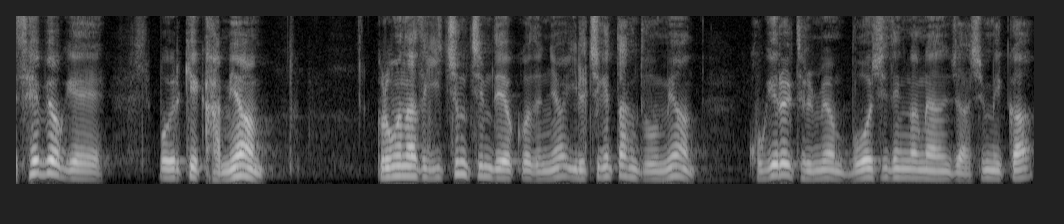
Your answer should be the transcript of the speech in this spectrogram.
새벽에 뭐 이렇게 가면 그러고 나서 2층 침대였거든요. 1층에 딱 누우면 고개를 들면 무엇이 생각나는지 아십니까?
